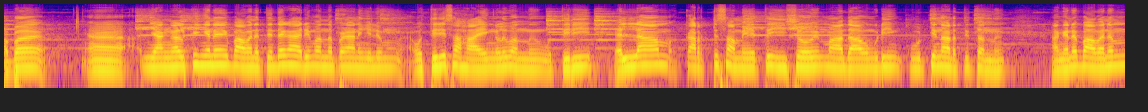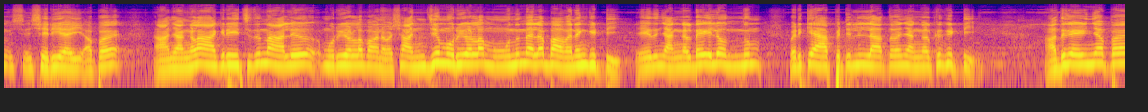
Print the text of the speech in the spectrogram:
അപ്പോൾ ഞങ്ങൾക്കിങ്ങനെ ഭവനത്തിന്റെ കാര്യം വന്നപ്പോഴാണെങ്കിലും ഒത്തിരി സഹായങ്ങൾ വന്നു ഒത്തിരി എല്ലാം കറക്റ്റ് സമയത്ത് ഈശോയും മാതാവും കൂടി കൂട്ടി നടത്തി തന്ന്. അങ്ങനെ ഭവനം ശരിയായി. അപ്പോൾ ഞങ്ങൾ ആഗ്രഹിച്ചത് നാല് മുറിയുള്ള ഭവനം. പക്ഷെ അഞ്ച് മുറിയുള്ള മൂന്ന് നില ഭവനം കിട്ടി. ഏത് ഞങ്ങളുടെ കയ്യിലൊന്നും ഒരു ക്യാപിറ്റൽ ഇല്ലാത്തവ ഞങ്ങൾക്ക് കിട്ടി. അത് കഴിഞ്ഞപ്പോൾ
